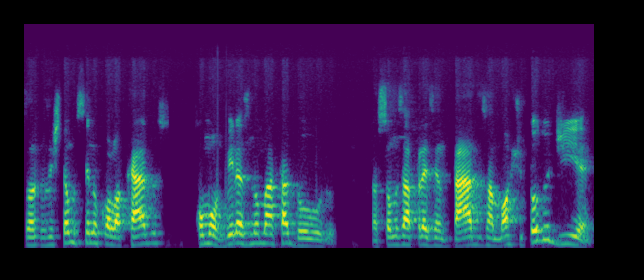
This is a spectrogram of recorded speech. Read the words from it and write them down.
nós estamos sendo colocados como ovelhas no matadouro. Nós somos apresentados à morte todo dia.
